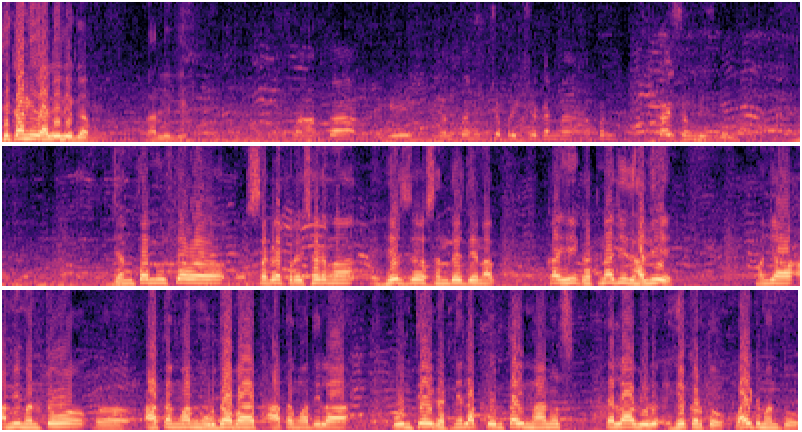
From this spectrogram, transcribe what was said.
ठिकाणी झालेली ग झालेली आहे. मग आता हे जनता न्यूजच्या प्रेक्षकांना आपण काय संदेश देऊ? जनता न्यूजच्या सगळ्या प्रेक्षकांना हेच संदेश देणार. का ही घटना जी झाली आहे म्हणजे आम्ही म्हणतो आतंकवाद मुर्दाबाद आतंकवादीला कोणत्याही घटनेला कोणताही माणूस त्याला विरो हे करतो वाईट म्हणतो.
